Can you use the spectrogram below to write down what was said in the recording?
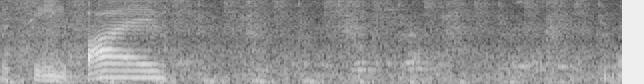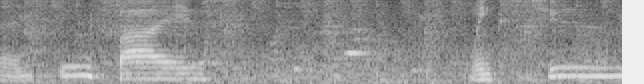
To scene five. Scene five links to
